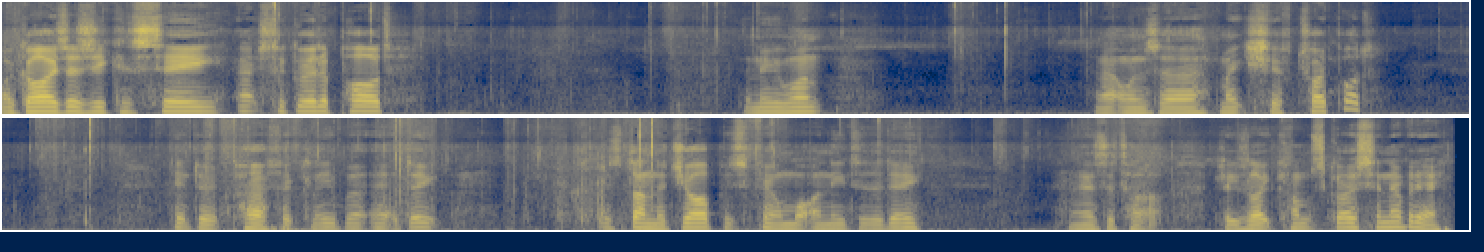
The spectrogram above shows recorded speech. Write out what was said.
Right guys, as you can see, that's the Gorilla Pod, The new one. And that one's a makeshift tripod. Didn't do it perfectly, but it'll do. It's done the job, it's filmed what I needed to do. And there's the top. Please like, comment, subscribe, see you in another.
